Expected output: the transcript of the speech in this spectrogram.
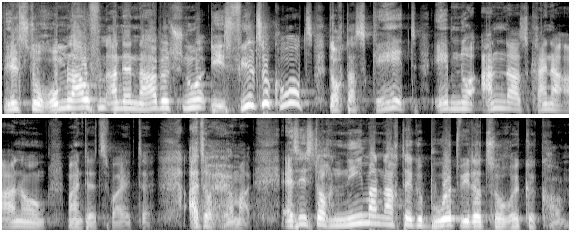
Willst du rumlaufen an der Nabelschnur? Die ist viel zu kurz. Doch das geht. Eben nur anders. Keine Ahnung, meint der Zweite. Also hör mal. Es ist doch niemand nach der Geburt wieder zurückgekommen.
